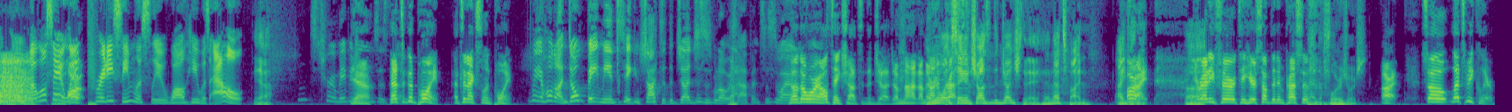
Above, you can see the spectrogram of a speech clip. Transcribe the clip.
right. I will say it went pretty seamlessly while he was out. yeah. It's true. Maybe Yeah, is that's the- a good point. That's an excellent point. Wait, hold on. Don't bait me into taking shots at the judge. This is what always happens. This is why. No, always don't worry. lose. I'll take shots at the judge. I'm not. I'm not Everyone's impressed. taking shots at the judge today, and that's fine. I get All right, it. you Uh, ready for to hear something impressive? Yeah, the floor is yours. All right. So let's be clear.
